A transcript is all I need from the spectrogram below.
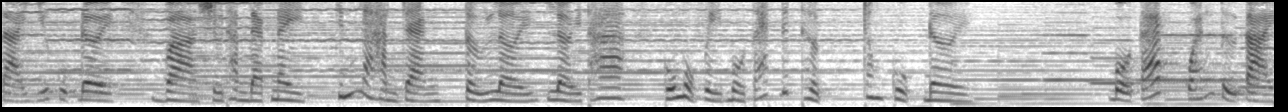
tại giữa cuộc đời. Và sự thành đạt này chính là hành trạng tự lợi, lợi tha của một vị Bồ Tát đích thực trong cuộc đời. Bồ Tát quán tự tại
